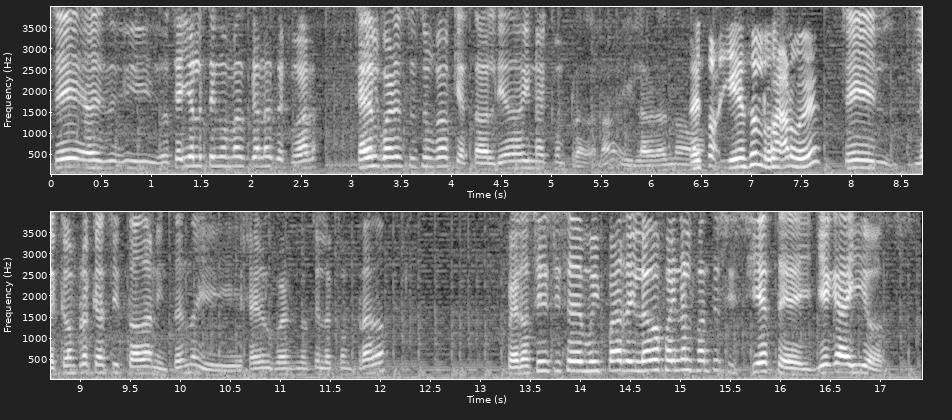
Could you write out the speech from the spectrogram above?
Sí, eh, y, o sea, yo le tengo más ganas de jugar. Hyrule Warriors es un juego que hasta el día de hoy no he comprado, ¿no? Y la verdad no. Eso, y eso es raro, ¿eh? Sí, le compro casi todo a Nintendo y Hyrule Warriors no se lo he comprado. Pero sí, sí se ve muy padre. Y luego Final Fantasy VII llega a iOS.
